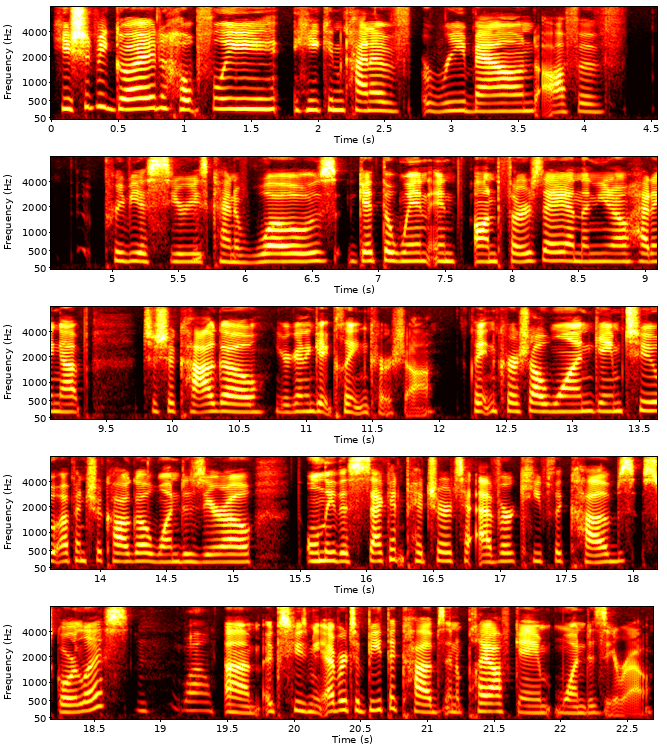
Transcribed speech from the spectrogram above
He should be good. Hopefully, he can kind of rebound off of previous series mm-hmm. kind of woes, get the win in on Thursday, and then you know heading up to Chicago, you're gonna get Clayton Kershaw. Clayton Kershaw won game two up in Chicago, one to zero. Only the second pitcher to ever keep the Cubs scoreless. Mm-hmm. Wow. Um, excuse me, ever to beat the Cubs in a playoff game, one to zero.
